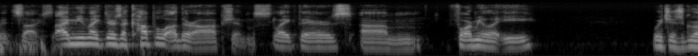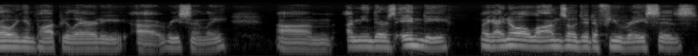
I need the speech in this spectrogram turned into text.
It sucks. I mean, like, there's a couple other options. Like, there's um, Formula E, which is growing in popularity uh, recently. Um, I mean, there's Indy. Like, I know Alonso did a few races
